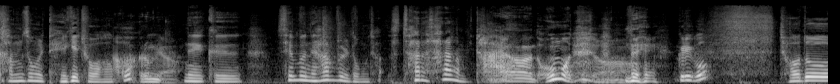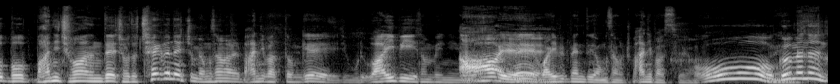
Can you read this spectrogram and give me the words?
감성을 되게 좋아하고. 아, 그럼요. 네, 그 세 분의 합을 너무 사, 사랑합니다. 아유, 너무 멋지죠. 네. 그리고 저도 뭐 많이 좋아하는데 저도 최근에 좀 영상을 많이 봤던 게 이제 우리 YB 선배님 아 예. 네, YB 밴드 영상을 좀 많이 봤어요. 오 네. 그러면은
